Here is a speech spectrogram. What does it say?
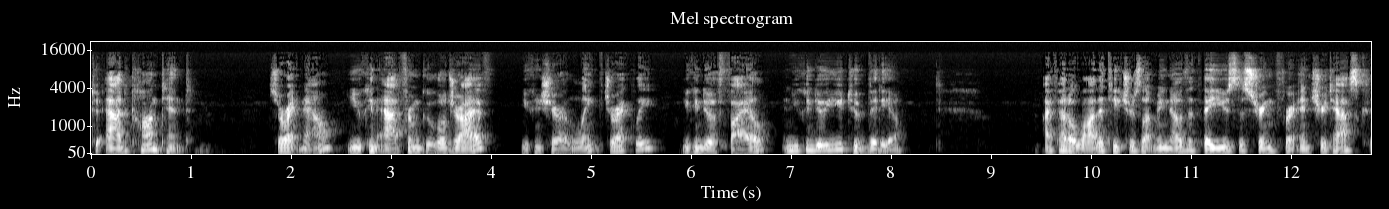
to add content. So right now, you can add from Google Drive, you can share a link directly, you can do a file, and you can do a YouTube video. I've had a lot of teachers let me know that they use the stream for entry tasks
